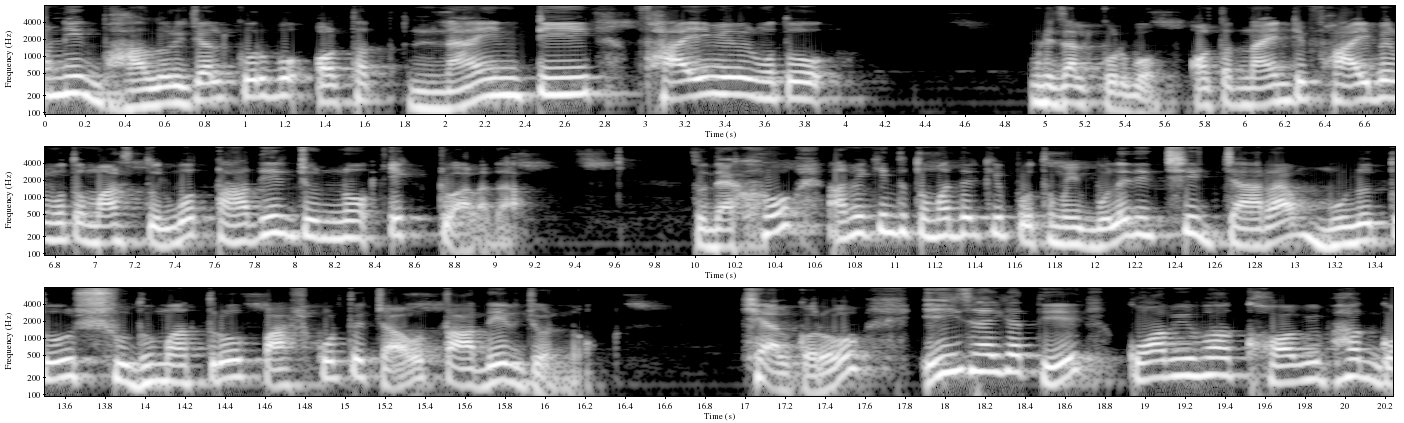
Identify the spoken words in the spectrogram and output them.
অনেক ভালো রেজাল্ট করব, অর্থাৎ নাইনটি ফাইভের মতো রেজাল্ট করব, অর্থাৎ নাইনটি ফাইভের মতো মার্কস তুলব, তাদের জন্য একটু আলাদা। তো দেখো, আমি কিন্তু তোমাদেরকে প্রথমেই বলে দিচ্ছি, যারা মূলত শুধুমাত্র পাশ করতে চাও তাদের জন্য। খেয়াল করো, এই জায়গাতে ক বিভাগ, খ বিভাগ, গ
